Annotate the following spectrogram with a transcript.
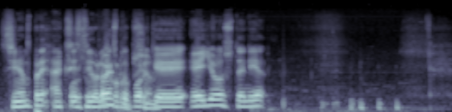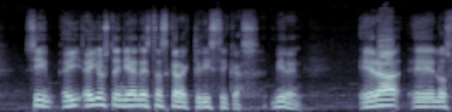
Siempre ha Por existido la corrupción. porque ellos tenían... Sí, e- ellos tenían estas características. Miren, era, eh, los,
